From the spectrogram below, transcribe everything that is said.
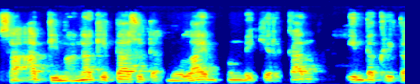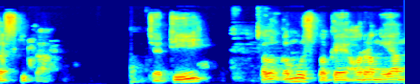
saat di mana kita sudah mulai memikirkan integritas kita. Jadi, kalau kamu sebagai orang yang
